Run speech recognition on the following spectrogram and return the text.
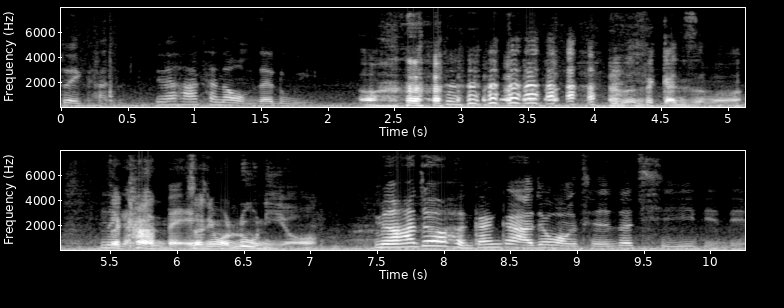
对看，因为他看到我们在录影。哦，他说你在干什么？那个在看小心我录你哦。没有，他就很尴尬，就往前再骑一点点。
